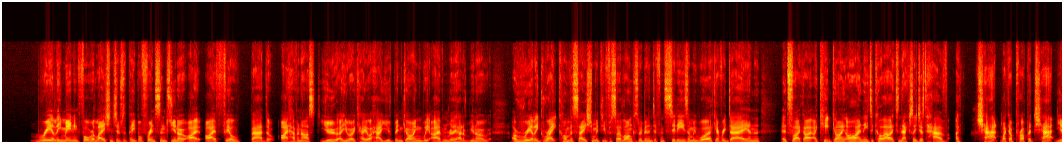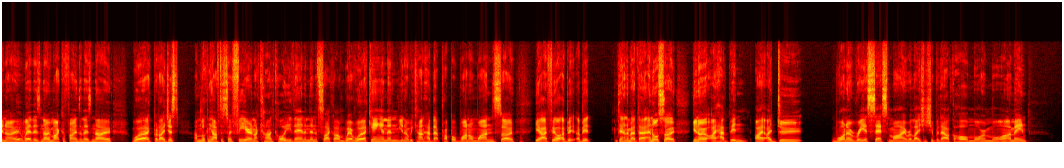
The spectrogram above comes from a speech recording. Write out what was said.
really meaningful relationships with people. For instance, you know I I feel bad that I haven't asked you, are you okay, or how you've been going. We I haven't really had a you know a really great conversation with you for so long because we've been in different cities and we work every day. And it's like I, I keep going, oh, I need to call Alex and actually just have a chat, like a proper chat, you know, where there's no microphones and there's no work. But I just I'm looking after Sophia and I can't call you then. And then it's like um, we're working and then, you know, we can't have that proper one on one. So yeah, I feel a bit a bit down about that. And also, you know, I have been I, I do want to reassess my relationship with alcohol more and more. I mean,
